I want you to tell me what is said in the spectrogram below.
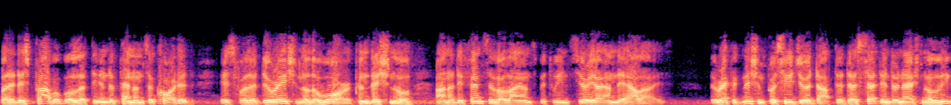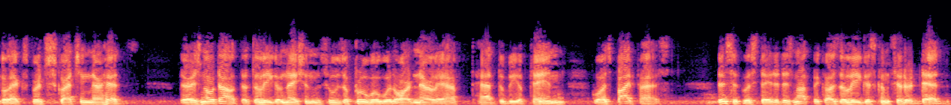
but it is probable that the independence accorded is for the duration of the war conditional on a defensive alliance between Syria and the Allies. The recognition procedure adopted has set international legal experts scratching their heads. There is no doubt that the League of Nations, whose approval would ordinarily have had to be obtained, was bypassed. This, it was stated, is not because the League is considered dead,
